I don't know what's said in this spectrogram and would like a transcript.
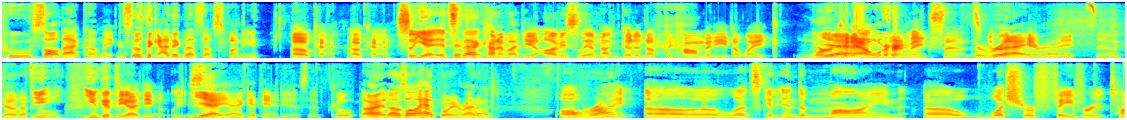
who saw that coming so like i think that stuff's funny Okay, okay. So yeah, it's that kind of idea. Obviously, I'm not good enough to comedy to like work it out where yeah. it makes sense. right yeah. right so no that's You cool you get the idea at least. yeah yeah i get the idea so cool all right that was all i had for you right on All right. Uh, let's get into mine. Uh, what's your favorite t-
